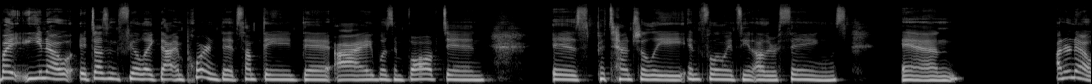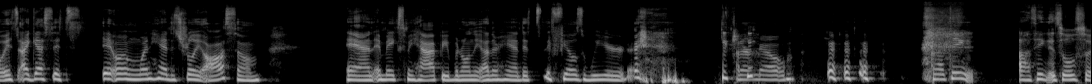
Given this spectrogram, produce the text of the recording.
But you know it doesn't feel like that important that something that i was involved in is potentially influencing other things. And i don't know it's i guess it's it, on one hand it's really awesome and it makes me happy but on the other hand it's, it feels weird. I don't know. I think I think it's also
